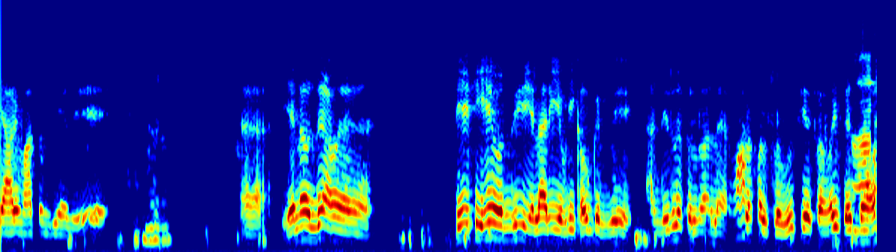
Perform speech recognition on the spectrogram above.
யாரையும் மாத்த முடியாது. ஏன்னா வந்து அவன் பேசியே வந்து எல்லாரையும் எப்படி கவுக்குறது? அந்த இதுல சொல்லுவான்ல வாழைப்பழத்துல ஊசி வைக்கிற மாதிரி பேசுவான்.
